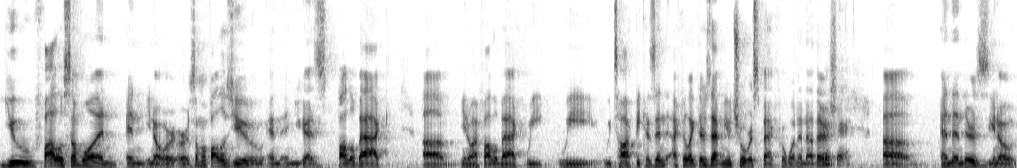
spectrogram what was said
you follow someone and you know or, or someone follows you and and you guys follow back um, you know i follow back we we we talk because then i feel like there's that mutual respect for one another For sure. um, and then there's you know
